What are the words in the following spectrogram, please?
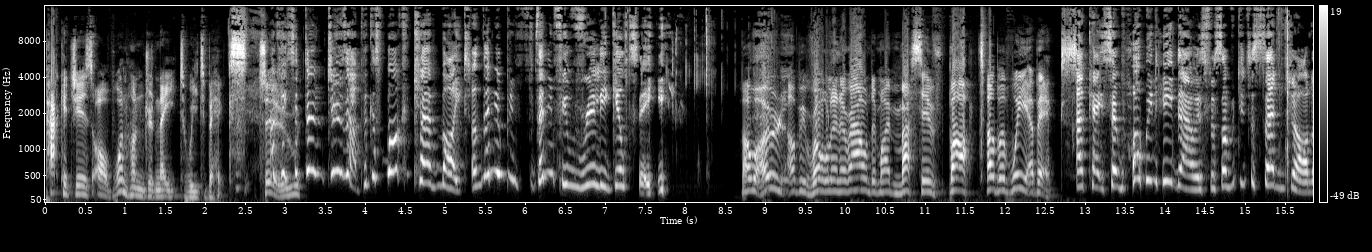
packages of 108 Weetabix to. Okay, so don't do that because Mark and Claire might, and then you'll be then you feel really guilty. I won't. I'll be rolling around in my massive bathtub of Weetabix. okay, so what we need now is for somebody to send John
